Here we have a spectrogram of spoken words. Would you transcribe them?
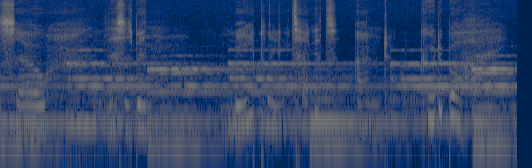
So, this has been me playing Tekkit, and goodbye.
